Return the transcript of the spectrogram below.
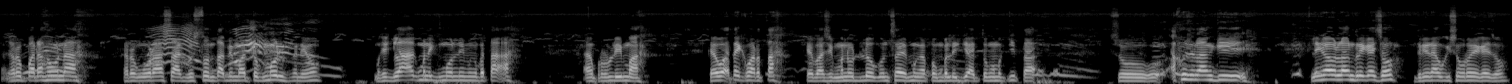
karong panahon na karong orasa gusto ta mi matugmol kaniyo. Makiglaag manigmol ni mga bata. Ang problema kay wa tay kwarta kay basig manudlog unsay mga pangbaligya itong makita. So ako na lang gi lingaw lang diri guys oh. Diri na ako gisuroy guys oh.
